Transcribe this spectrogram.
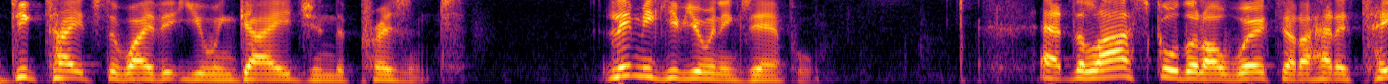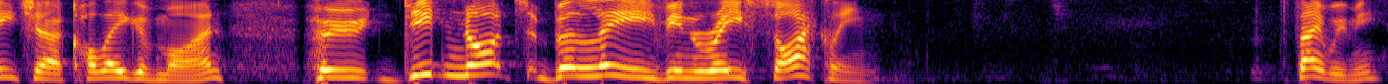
dictates the way that you engage in the present. Let me give you an example. At the last school that I worked at, I had a teacher, a colleague of mine, who did not believe in recycling. Stay with me.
